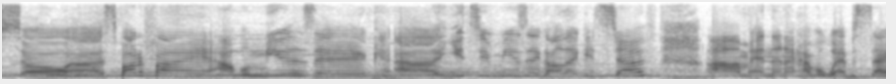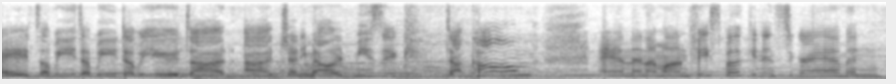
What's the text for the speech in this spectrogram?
So uh, Spotify, Apple Music, uh, YouTube Music, all that good stuff. Um, and then I have a website, www.jennymallardmusic.com. And then I'm on Facebook and Instagram and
